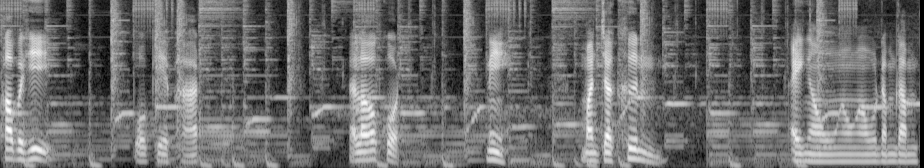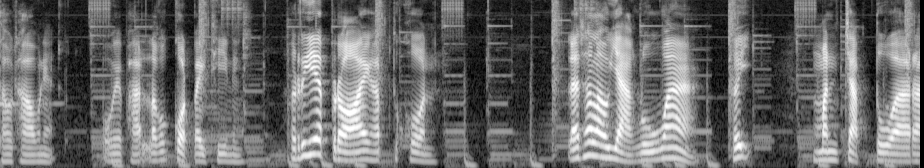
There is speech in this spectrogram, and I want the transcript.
เข้าไปที่โอเคพาร์ทแล้วเราก็กดนี่มันจะขึ้น ไอเงาเงาเงาดำดำๆเทาๆเนี่ยโอเคพาร์ทเราก็กดไปอีกทีหนึ่งเรียบร้อยครับทุกคน แล้วถ้าเราอยากรู้ว่า เฮ้ย มันจับตัวอะไร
